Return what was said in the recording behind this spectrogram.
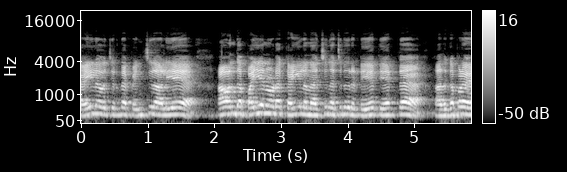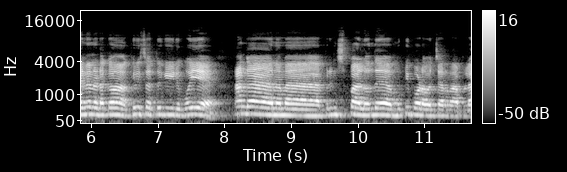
கையில் வச்சிருந்த பென்சிலாலேயே அந்த பையனோட கையில் நச்சு நச்சுன்னு ரெண்டு தேர்த்த. அதுக்கப்புறம் என்ன நடக்கும்? கிறிஸை தூக்கிக்கிட்டு போய் அங்கே நம்ம பிரின்சிபால் வந்து முட்டி போட வச்சிட்றாப்புல.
